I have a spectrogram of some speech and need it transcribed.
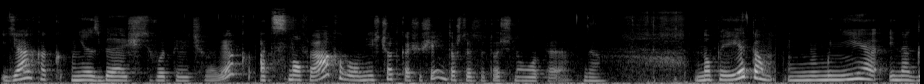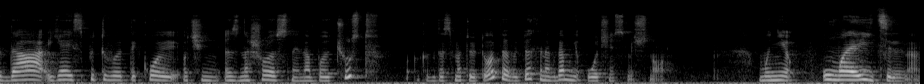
Я, как не разбирающийся в опере человек, от снов Иакова у меня есть четкое ощущение, то, что это точно опера. Да. Но при этом мне иногда, я испытываю такой очень разношерстный набор чувств, когда смотрю эту оперу. Во-первых, иногда мне очень смешно. Мне уморительно,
